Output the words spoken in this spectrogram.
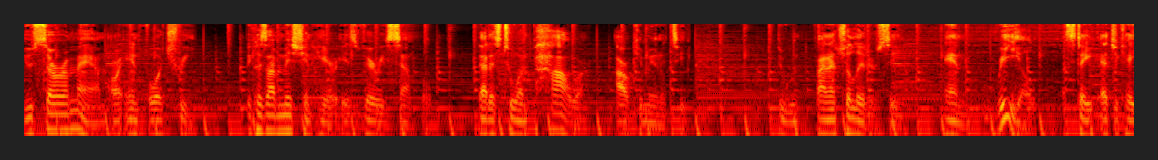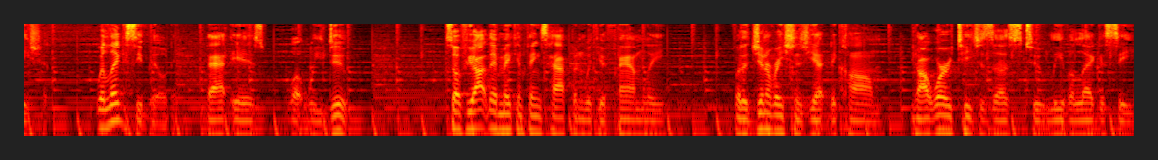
you, sir or ma'am, are in for a treat because our mission here is very simple that is to empower our community through financial literacy and real estate education. We're legacy building. That is what we do. So if you're out there making things happen with your family for the generations yet to come, you know, our word teaches us to leave a legacy,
